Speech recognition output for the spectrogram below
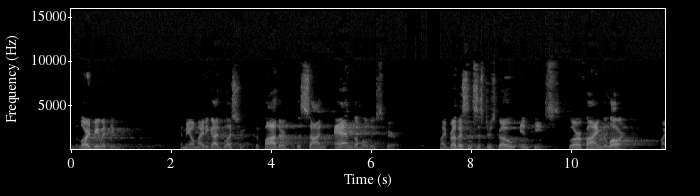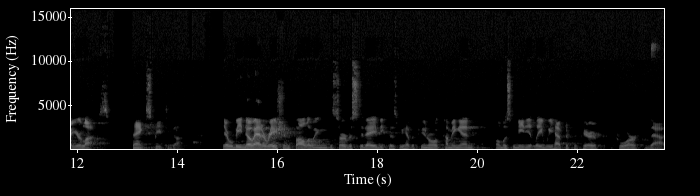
And the Lord be with you. And may Almighty God bless you, the Father, the Son, and the Holy Spirit. My brothers and sisters, go in peace, glorifying the Lord by your lives. Thanks be to God. There will be no adoration following the service today because we have a funeral coming in almost immediately and we have to prepare for that.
